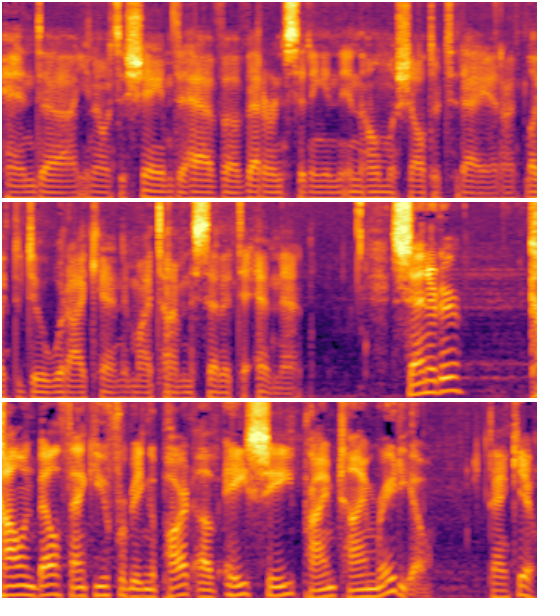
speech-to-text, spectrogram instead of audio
And uh, you know, it's a shame to have uh, veterans sitting in, in the homeless shelter today. And I'd like to do what I can in my time in the Senate to end that. Senator Colin Bell, thank you for being a part of AC Primetime Radio. Thank you.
